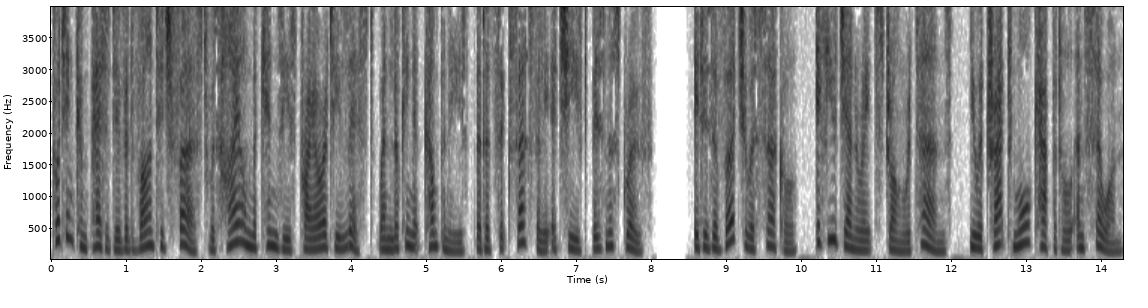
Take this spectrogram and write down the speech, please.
Putting competitive advantage first was high on McKinsey's priority list when looking at companies that had successfully achieved business growth. It is a virtuous circle if you generate strong returns, you attract more capital, and so on.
